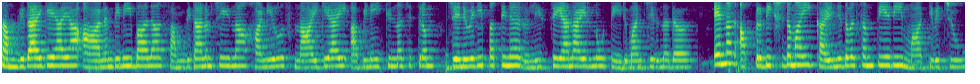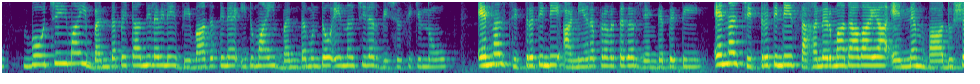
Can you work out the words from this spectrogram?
സംവിധായകയായ ആനന്ദിനി ബാല സംവിധാനം ചെയ്യുന്ന ഹണി റോസ് നായികയായി അഭിനയിക്കുന്ന ചിത്രം ജനുവരി പത്തിന് റിലീസ് ചെയ്യാനായിരുന്നു തീരുമാനിച്ചിരുന്നത്. എന്നാൽ അപ്രതീക്ഷിതമായി കഴിഞ്ഞ ദിവസം തീയതി മാറ്റിവെച്ചു. ബോച്ചയുമായി ബന്ധപ്പെട്ട നിലവിലെ വിവാദത്തിന് ഇതുമായി ബന്ധമുണ്ടോ എന്ന് ചിലർ വിശ്വസിക്കുന്നു. എന്നാൽ ചിത്രത്തിന്റെ അണിയറ പ്രവർത്തകർ രംഗത്തെത്തി. എന്നാൽ ചിത്രത്തിന്റെ സഹനിർമ്മാതാവായ എൻ എം ബാദുഷ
